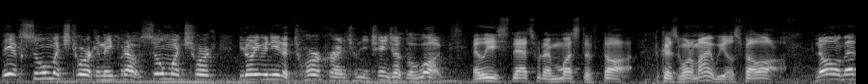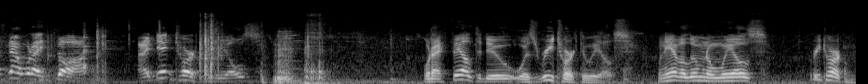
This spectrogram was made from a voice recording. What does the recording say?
they have so much torque and they put out so much torque, you don't even need a torque wrench when you change out the lugs. At least that's what I must have thought, because one of my wheels fell off. No, that's not what I thought. I did torque the wheels. What I failed to do was retorque the wheels. When you have aluminum wheels, retorque them.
